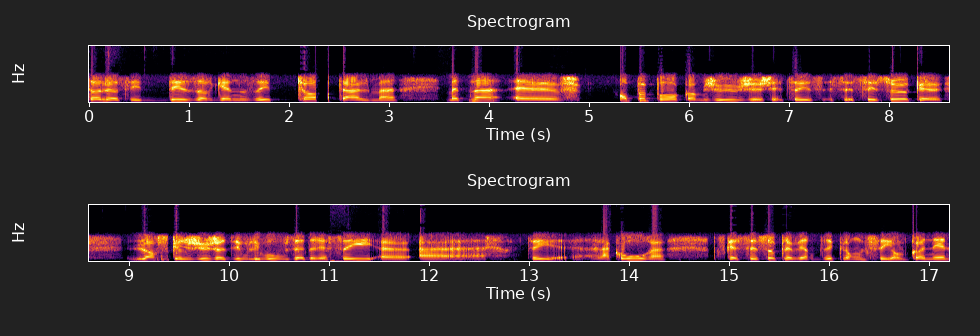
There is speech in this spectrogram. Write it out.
Ça, là, c'est désorganisé totalement. Maintenant, euh, on peut pas, comme juge, c'est sûr que lorsque le juge a dit voulez-vous vous adresser euh, à, à la cour, parce que c'est sûr que le verdict, là, on le sait, on le connaît,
